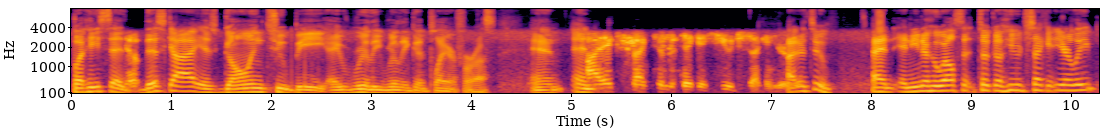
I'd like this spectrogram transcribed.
But he said Yep. this guy is going to be a really, really good player for us. And and I expect him to take a huge second year. I do too. And and you know who else that took a huge second year leap?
